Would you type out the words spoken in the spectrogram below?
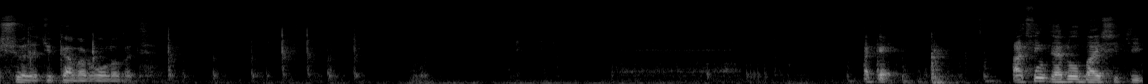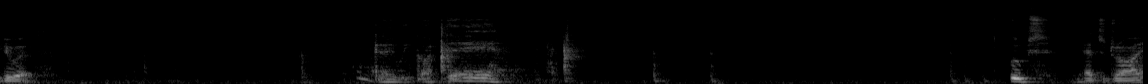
Make sure that you cover all of it. Okay, I think that will basically do it. Okay, we got there. Oops, that's dry.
